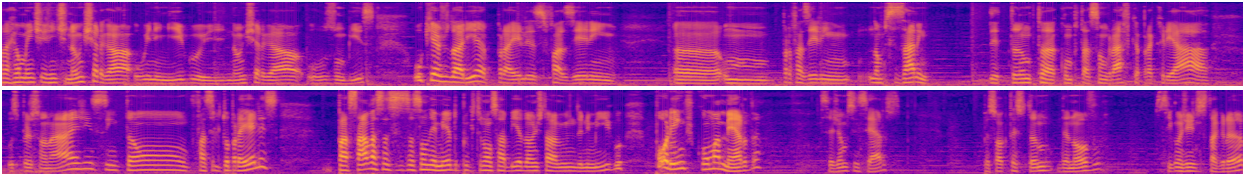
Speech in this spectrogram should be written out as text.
realmente a gente não enxergar o inimigo e não enxergar os zumbis, o que ajudaria para eles fazerem. Uh, um, para fazerem. não precisarem de tanta computação gráfica para criar os personagens, então facilitou para eles. Passava essa sensação de medo porque tu não sabia de onde estava vindo o inimigo, porém ficou uma merda, sejamos sinceros. O pessoal que tá estudando, de novo, sigam a gente no Instagram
